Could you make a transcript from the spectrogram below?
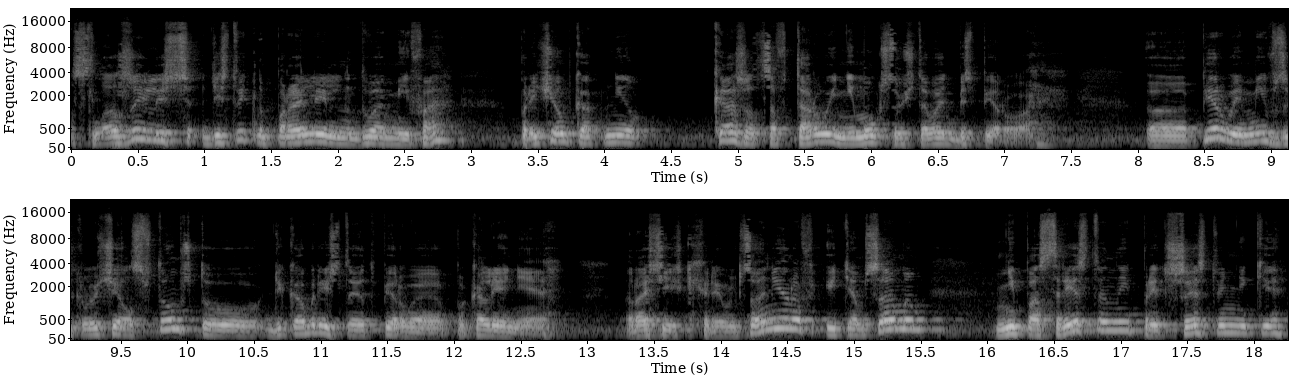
сложились действительно параллельно два мифа, причем, как мне кажется, второй не мог существовать без первого. Э, Первый миф заключался в том, что декабристы – это первое поколение российских революционеров и тем самым непосредственные предшественники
